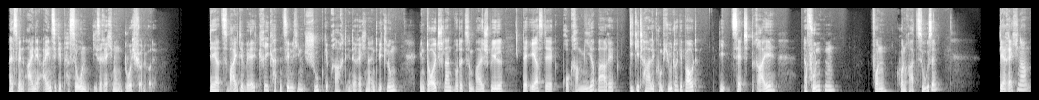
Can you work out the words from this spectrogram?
als wenn eine einzige Person diese Rechnung durchführen würde. Der Zweite Weltkrieg hat einen ziemlichen Schub gebracht in der Rechnerentwicklung. In Deutschland wurde zum Beispiel der erste programmierbare digitale Computer gebaut, die Z3, erfunden von Konrad Zuse. Der Rechner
